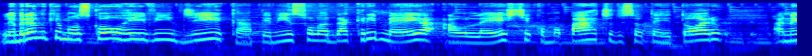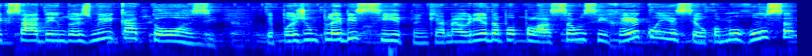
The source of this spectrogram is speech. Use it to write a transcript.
Lembrando que Moscou reivindica a península da Crimeia ao leste como parte do seu território, anexada em 2014, depois de um plebiscito em que a maioria da população se reconheceu como russa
